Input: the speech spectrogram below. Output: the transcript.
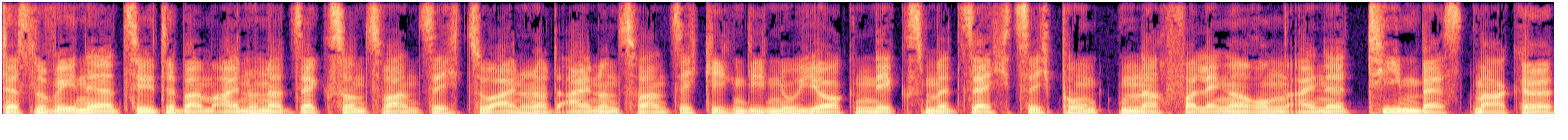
Der Slowene erzielte beim 126 zu 121 gegen die New York Knicks mit 60 Punkten nach Verlängerung eine Teambestmarke.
